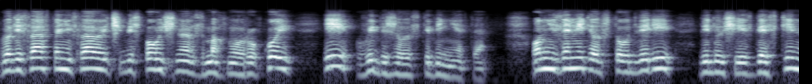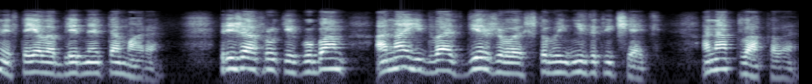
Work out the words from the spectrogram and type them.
Владислав Станиславович беспомощно взмахнул рукой и выбежал из кабинета. Он не заметил, что у двери, ведущей из гостиной, стояла бледная Тамара. Прижав руки к губам, она едва сдерживалась, чтобы не закричать. Она плакала.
